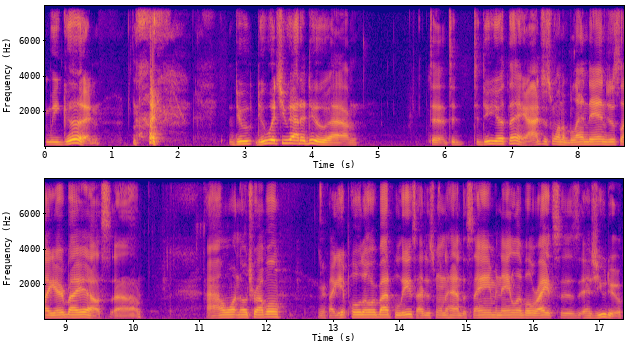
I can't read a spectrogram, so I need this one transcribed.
we good. do do what you got to do um, to to to do your thing. I just want to blend in just like everybody else. Uh, I don't want no trouble. If I get pulled over by the police, I just want to have the same inalienable rights as, as you do.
